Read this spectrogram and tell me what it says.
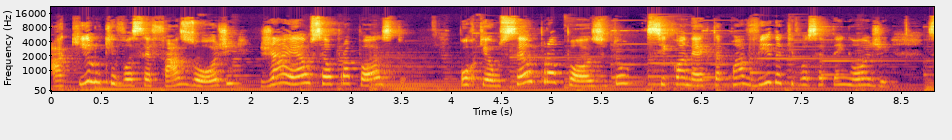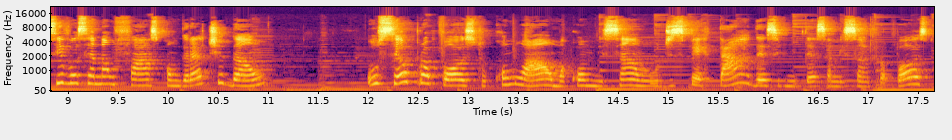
aquilo que você faz hoje já é o seu propósito, porque o seu propósito se conecta com a vida que você tem hoje. Se você não faz com gratidão, o seu propósito como alma, como missão, o despertar desse, dessa missão e propósito,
